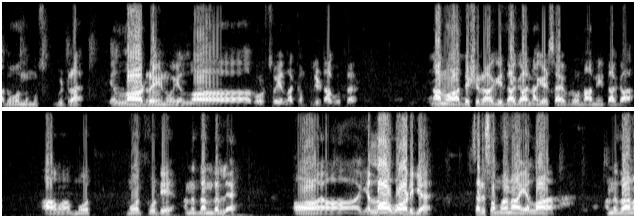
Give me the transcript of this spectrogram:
ಅದು ಒಂದು ಮುಗಿಸ್ಬಿಟ್ರೆ ಎಲ್ಲ ಡ್ರೈನು, ಎಲ್ಲ ರೋಡ್ಸು ಎಲ್ಲ ಕಂಪ್ಲೀಟ್ ಆಗುತ್ತೆ. ನಾನು ಅಧ್ಯಕ್ಷರಾಗಿದ್ದಾಗ ನಾಗೇಶ್ ಸಾಹೇಬರು ನಾನು ಇದ್ದಾಗ ಆ ಮೂವತ್ತು ಮೂವತ್ತು ಕೋಟಿ ಅನುದಾನದಲ್ಲೇ ಎಲ್ಲ ವಾರ್ಡ್ಗೆ ಸರಿಸಮಾನ ಎಲ್ಲ ಅನುದಾನ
